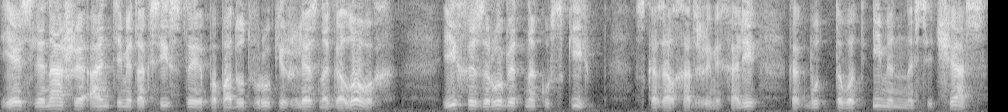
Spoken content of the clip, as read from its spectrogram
Если наши антиметаксисты попадут в руки железноголовых, их изрубят на куски, сказал Хаджи Михали, как будто вот именно сейчас,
